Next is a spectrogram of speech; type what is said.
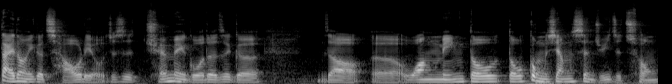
带动一个潮流，就是全美国的这个，你知道，呃，网民都都共襄盛举，一直冲。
